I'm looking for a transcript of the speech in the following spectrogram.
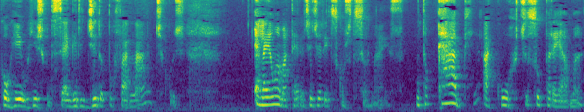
correr o risco de ser agredida por fanáticos. Ela é uma matéria de direitos constitucionais. Então, cabe à Corte Suprema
